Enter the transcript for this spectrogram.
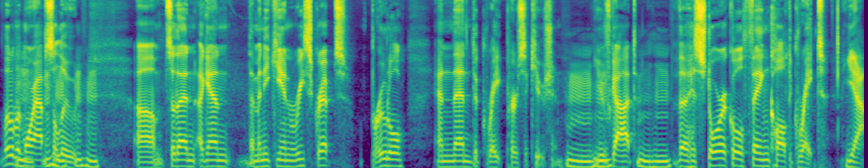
a little bit more absolute. Um, so then again, the Manichaean rescript, brutal, and then the Great Persecution. You've got the historical thing called great, Yeah,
